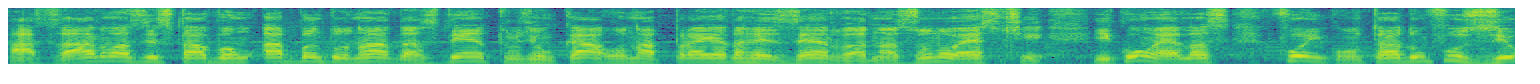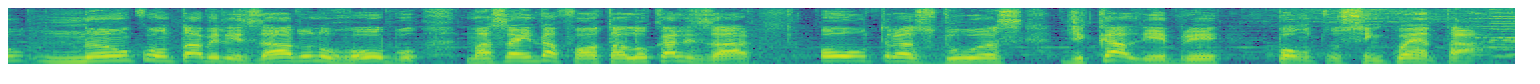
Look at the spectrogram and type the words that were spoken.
As armas estavam abandonadas dentro de um carro na Praia da Reserva, na Zona Oeste, e com elas foi encontrado um fuzil não contabilizado no roubo, mas ainda falta localizar outras duas de calibre .50.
